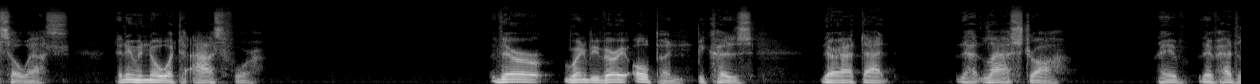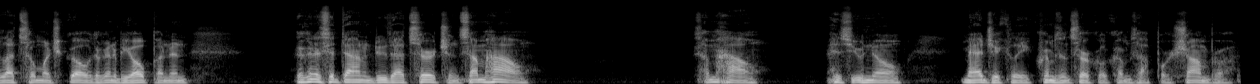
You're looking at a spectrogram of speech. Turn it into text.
SOS. They didn't even know what to ask for. They're going to be very open because they're at that that last straw. They've they've had to let so much go. They're going to be open and they're going to sit down and do that search and somehow somehow as you know magically Crimson Circle comes up or Shaumbra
